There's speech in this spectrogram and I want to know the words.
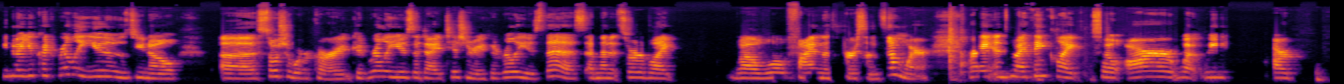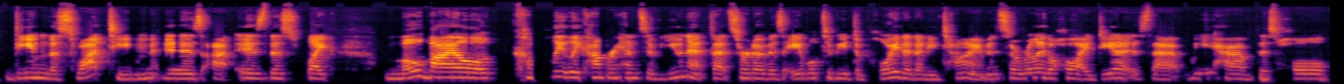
you know, you could really use, you know a social worker, you could really use a dietitian, or you could really use this. And then it's sort of like, well, we'll find this person somewhere, right? And so I think like so our what we are deemed the SWAT team is uh, is this like mobile completely comprehensive unit that sort of is able to be deployed at any time. And so really the whole idea is that we have this whole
